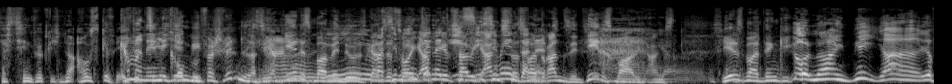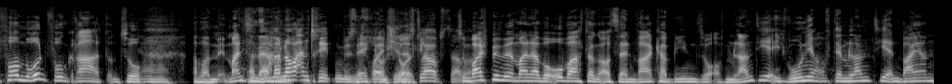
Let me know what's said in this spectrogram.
dass den wirklich nur ausgewählte Kann man den nicht irgendwie verschwinden lassen? Ich habe Ja, jedes Mal, wenn du das ganze Zeug Internet abgibst, habe ich Angst, dass wir dran sind. Jedes Mal habe ich Angst. Jedes Mal denke ich, oh nein, nee, ja, hier vorm Rundfunkrat und so. Aber mit manchen Da werden wir Sachen noch antreten müssen, Freundchen, das glaubst du aber. Zum Beispiel mit meiner Beobachtung aus den Wahlkabinen so auf dem Land hier. Ich wohne ja auf dem Land hier in Bayern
